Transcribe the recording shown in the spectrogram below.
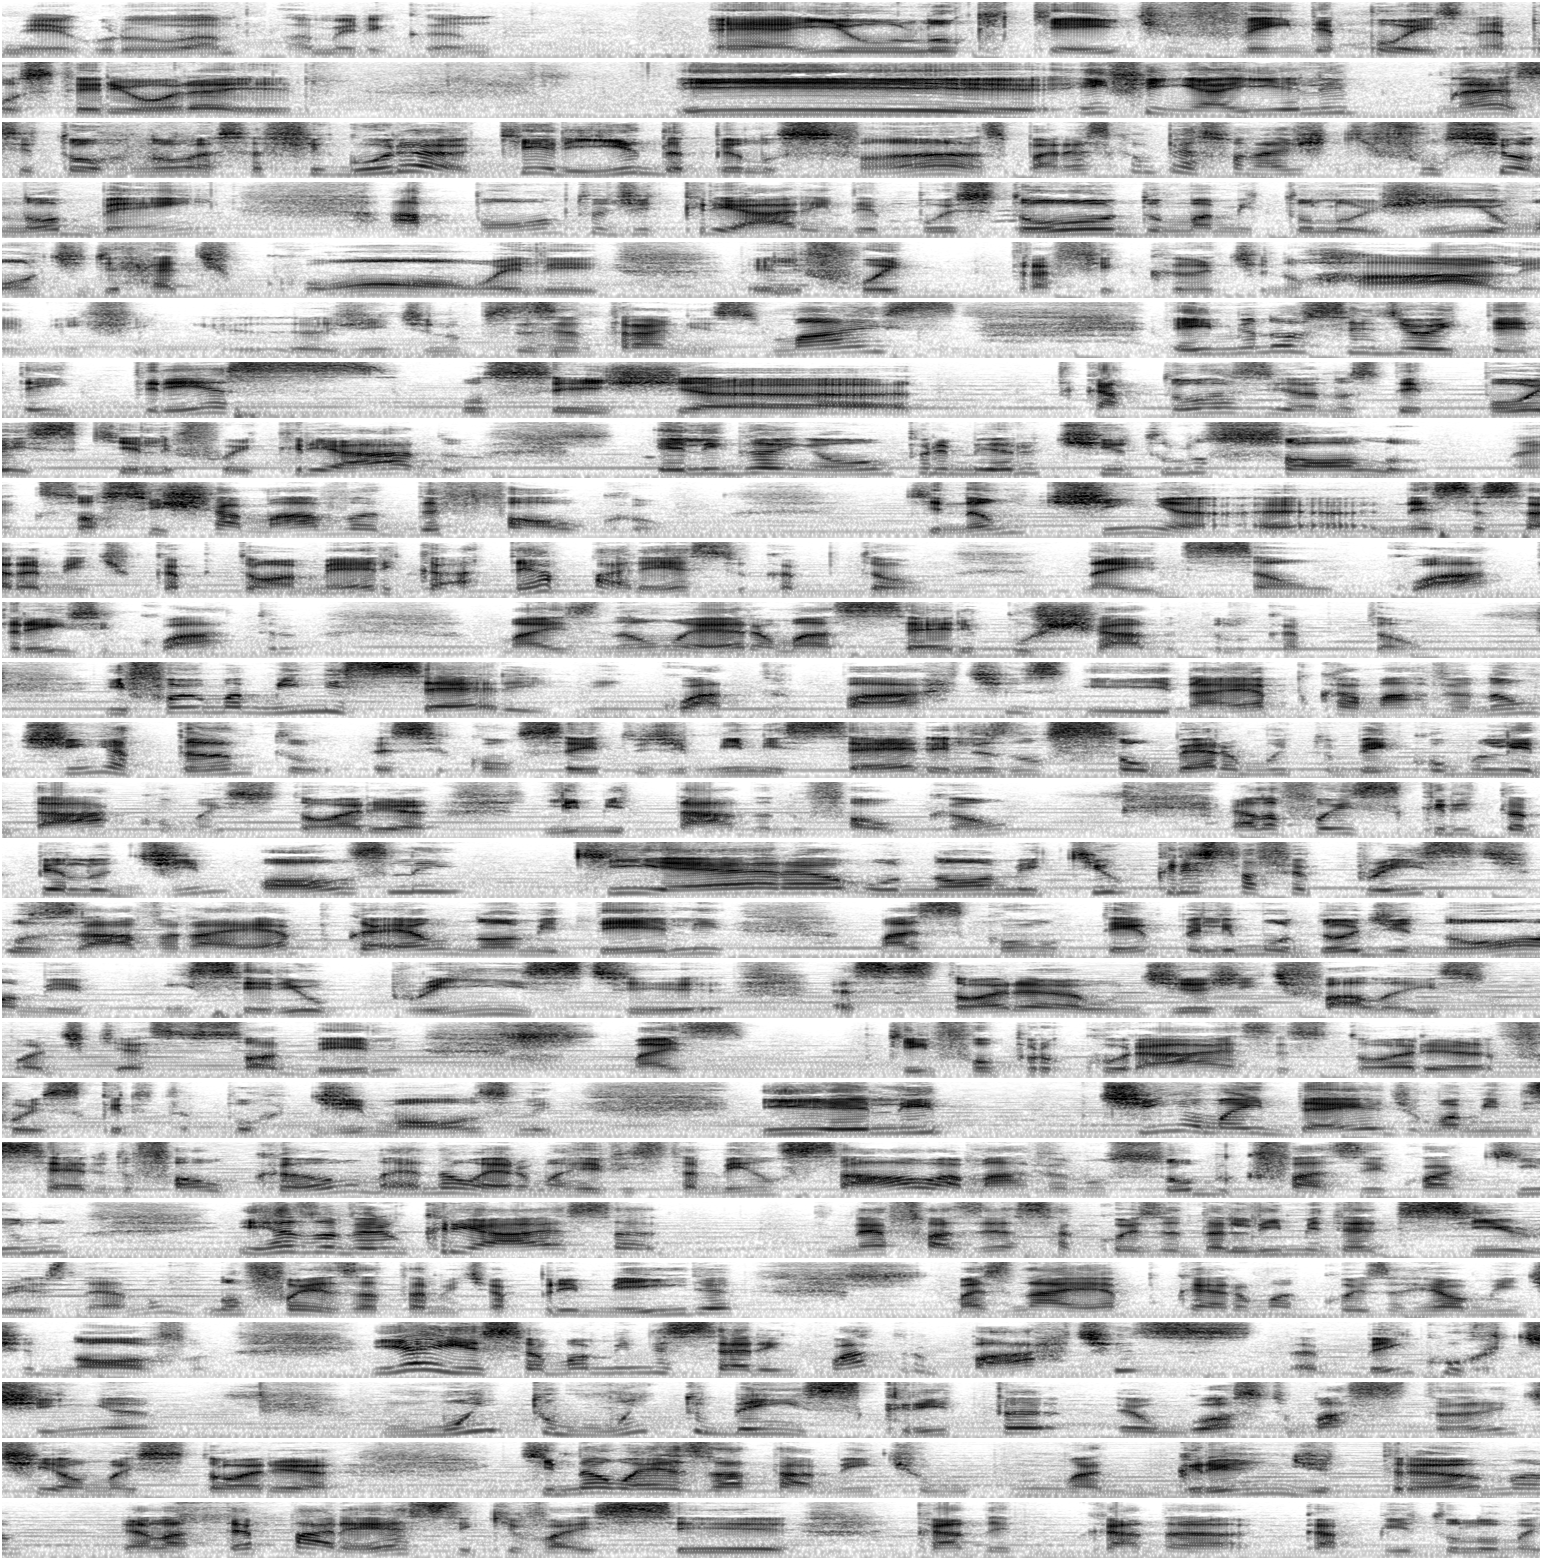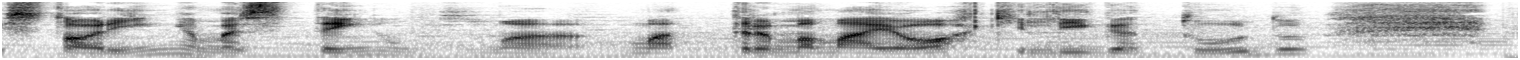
Negro americano. É, e o Luke Cage vem depois, né? Posterior a ele. E, enfim, aí ele né, se tornou essa figura querida pelos fãs. Parece que é um personagem que funcionou bem a ponto de criarem depois toda uma mitologia, um monte de retcon. Ele, ele foi traficante no Harlem, enfim, a gente não precisa entrar nisso. Mas em 1983, ou seja, 14 anos depois que ele foi criado, ele ganhou o primeiro título solo, né, que só se chamava The Falcon que não tinha é, necessariamente o Capitão América, até aparece o Capitão na edição 4, 3 e 4, mas não era uma série puxada pelo Capitão. E foi uma minissérie em quatro partes, e na época a Marvel não tinha tanto esse conceito de minissérie, eles não souberam muito bem como lidar com uma história limitada do Falcão. Ela foi escrita pelo Jim Owsley, que era o nome que o Christopher Priest usava na época, é o nome dele, mas com o tempo ele mudou de nome, inseriu Priest. Essa história, um dia a gente fala isso, um podcast só dele, mas quem for procurar, essa história foi escrita por Jim Mosley, e ele tinha uma ideia de uma minissérie do Falcão, né? Não era uma revista mensal, a Marvel não soube o que fazer com aquilo e resolveram criar essa né, fazer essa coisa da limited series, né? Não, não foi exatamente a primeira, mas na época era uma coisa realmente nova. E é isso, é uma minissérie em quatro partes, é bem curtinha, muito, muito bem escrita. Eu gosto bastante. É uma história que não é exatamente uma grande trama. Ela até parece que vai ser cada, cada capítulo uma historinha, mas tem uma, uma trama maior que liga tudo.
